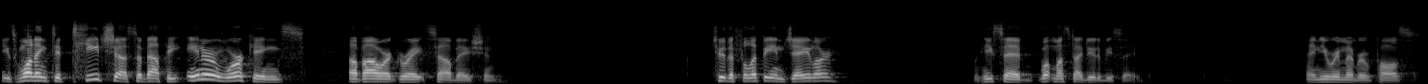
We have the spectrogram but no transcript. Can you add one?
he's wanting to teach us about the inner workings of our great salvation. To the Philippian jailer, when he said, What must I do to be saved? And you remember Paul's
